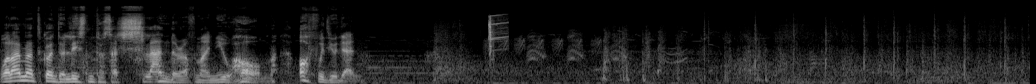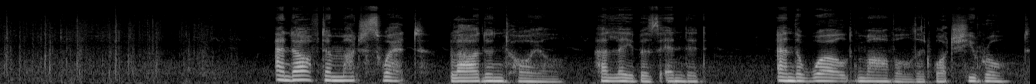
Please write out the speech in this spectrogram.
Well, I'm not going to listen to such slander of my new home. Off with you then. And after much sweat, blood, and toil, her labors ended, and the world marveled at what she wrought.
